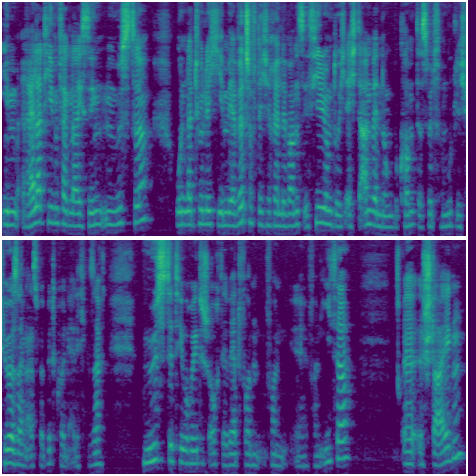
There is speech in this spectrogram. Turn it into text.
im relativen Vergleich sinken müsste. Und natürlich, je mehr wirtschaftliche Relevanz Ethereum durch echte Anwendungen bekommt, das wird vermutlich höher sein als bei Bitcoin, ehrlich gesagt, müsste theoretisch auch der Wert von, von, äh, von Ether äh, steigen.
